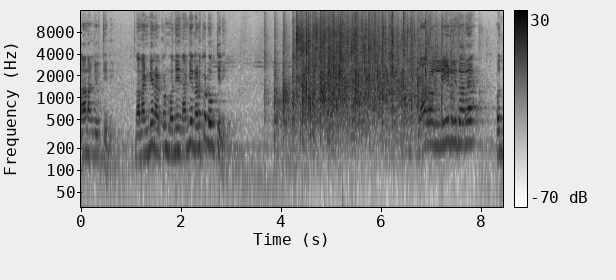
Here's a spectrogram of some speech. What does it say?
ನಾನು ಹಂಗಿರ್ತೀನಿ. ನಾನು ಹಂಗೆ ನಡ್ಕೊಂಡು ಬಂದಿದ್ದೀನಿ ಹಂಗೆ ನಡ್ಕೊಂಡು ಹೋಗ್ತೀನಿ. ಯಾರೋ ಅಲ್ಲಿ ಲೀಡ್ರ್ ಇದ್ದಾರೆ ಒಂದು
